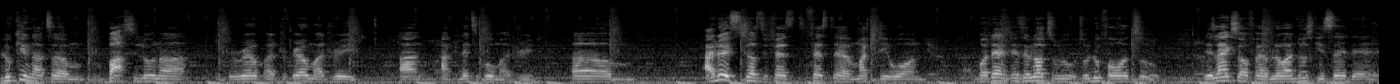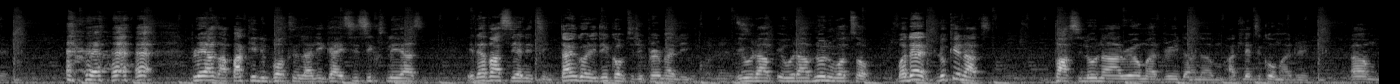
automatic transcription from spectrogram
looking at um, Barcelona, Real Madrid, Real Madrid, and Atletico Madrid. Um, I know it's just the first first uh, match they won, Yeah. but then there's a lot to, to look forward to. The likes of um, Lewandowski said uh, players are packing the box in La Liga. He sees six players. He never see anything. Thank God he didn't come to the Premier League. He would have he would have known what's up. But then looking at Barcelona, Real Madrid, and um, Atletico Madrid, um,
